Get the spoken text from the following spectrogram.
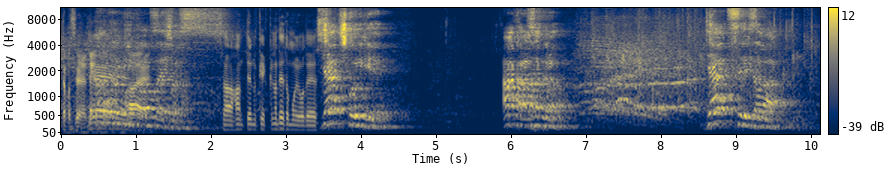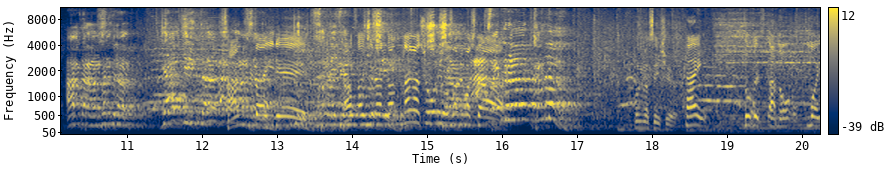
てますよね。えーはお伝えしますさあ判定の結果が出た模様です。ジャッジ小池赤朝倉。ジャッジ芹沢。赤朝倉3対0朝倉環奈が勝利を収めました。富山選手。はい。どうですか？あのもう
